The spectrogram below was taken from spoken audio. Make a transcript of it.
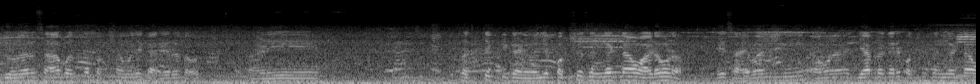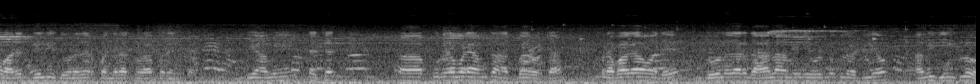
आम्ही दोन हजार सहापासून पक्षामध्ये कार्यरत आहोत. आणि प्रत्येक ठिकाणी म्हणजे पक्ष संघटना वाढवणं हे साहेबांनी आम्हाला ज्या प्रकारे पक्ष संघटना वाढत गेली दोन हजार पंधरा सोळापर्यंत की आम्ही त्याच्यात पूर्णपणे आमचा हातभार होता. प्रभागामध्ये दोन हजार दहाला आम्ही निवडणूक लढलो आम्ही जिंकलो.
